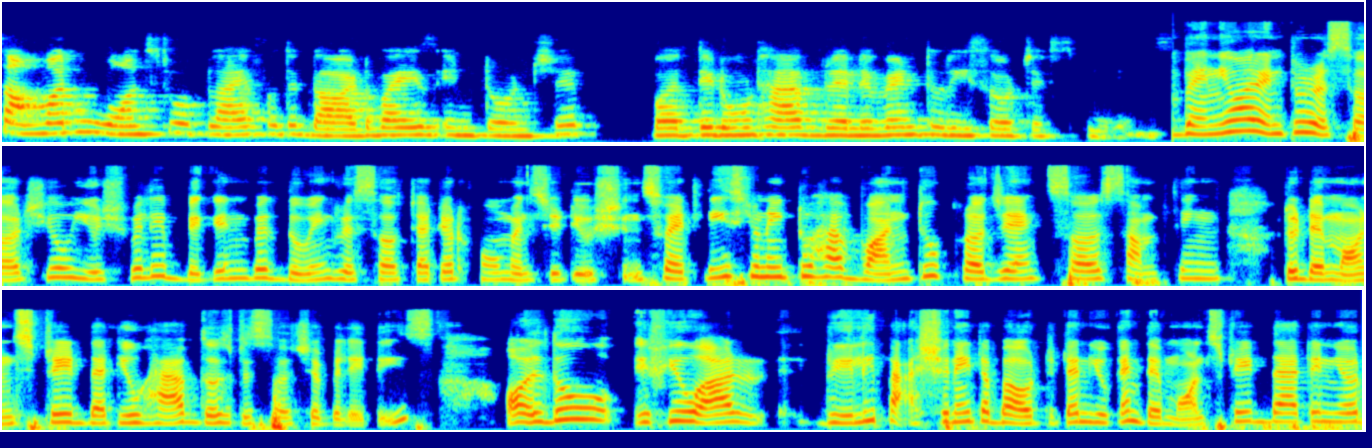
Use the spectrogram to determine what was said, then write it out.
someone who wants to apply for the DAADWISE internship, but they don't have relevant research experience? When you are into research, you usually begin with doing research at your home institution. So at least you need to have one, two projects or something to demonstrate that you have those research abilities. Although if you are really passionate about it and you can demonstrate that in your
